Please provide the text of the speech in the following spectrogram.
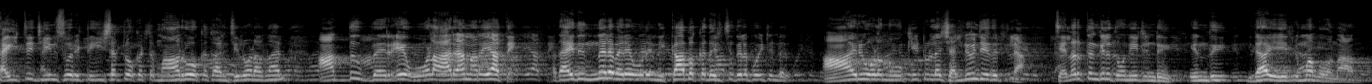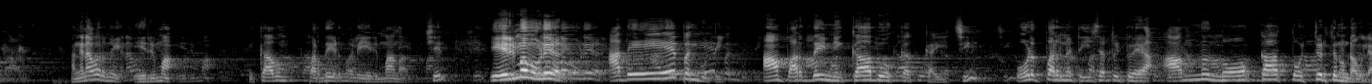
ടൈറ്റ് ജീൻസും ഒരു ടീഷർട്ടും ഒക്കെ മാറും ഒക്കെ കാണിച്ചില്ലോട് എന്നാൽ അതുവരെ ഓൾ ആരാന്നറിയാത്തെ? അതായത് ഇന്നലെ വരെ ഓൾ നിക്കാബൊക്കെ ധരിച്ചതിൽ പോയിട്ടുണ്ട്. ആരും ഓളെ നോക്കിയിട്ടുള്ള ശല്യവും ചെയ്തിട്ടില്ല. ചിലർക്കെങ്കിലും തോന്നിയിട്ടുണ്ട്. എന്ത്? ഇതാ എരുമ പോന്നാ അങ്ങനെ പറഞ്ഞു. എരുമ. നിക്കാവും പർദ്ദയിടുന്ന പോലെ എരുമ എന്നാണ്. ശരി. എരുമ പോണേ അതേ പെൺകുട്ടി. ആ പർദ്ദയും നിക്കാബും ഒക്കെ കഴിച്ച് ഓൾ പറഞ്ഞ ടീഷർട്ട് ഇട്ട് പോയാ അന്ന് നോക്കാത്ത ഒറ്റൊരുത്തനുണ്ടാവില്ല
